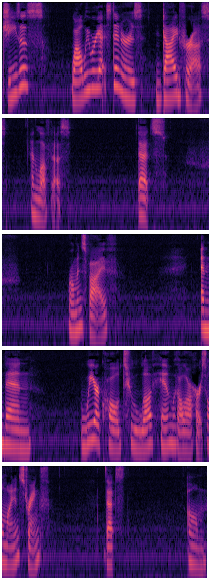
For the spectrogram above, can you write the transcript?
Jesus, while we were yet sinners, died for us and loved us. That's Romans 5. And then we are called to love him with all our heart, soul, mind, and strength. That's um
